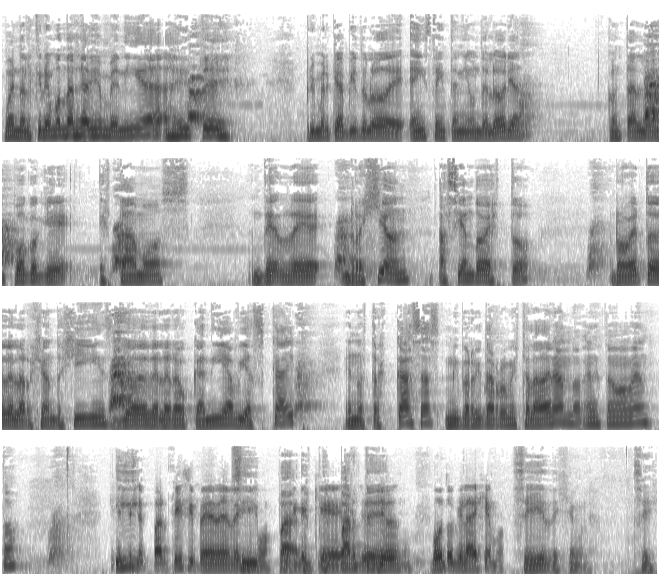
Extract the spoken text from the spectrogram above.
Bueno, les queremos dar la bienvenida a este primer capítulo de Einstein tenía un DeLorean. Contarles un poco que estamos desde región haciendo esto Roberto desde la región de Higgins, yo desde la Araucanía vía Skype, en nuestras casas. Mi perrita Rumi está ladrando en este momento. Y partícipe del equipo. que parte... yo, voto que la dejemos. Sí, dejémosla. Sí.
